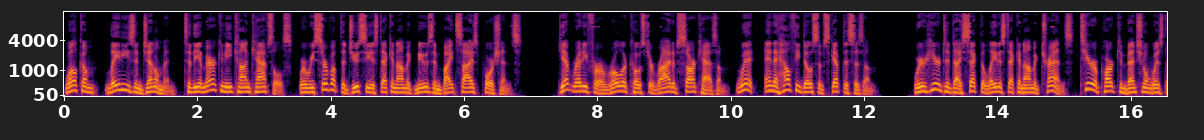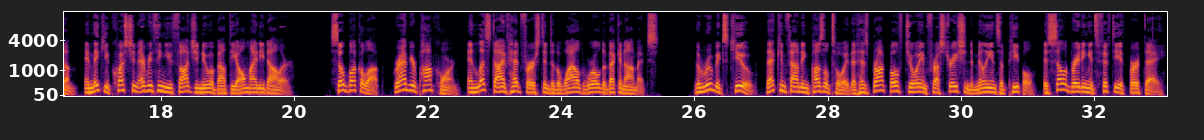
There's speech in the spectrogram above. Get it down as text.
Welcome, ladies and gentlemen, to the American Econ Capsules, where we serve up the juiciest economic news in bite sized portions. Get ready for a roller coaster ride of sarcasm, wit, and a healthy dose of skepticism. We're here to dissect the latest economic trends, tear apart conventional wisdom, and make you question everything you thought you knew about the almighty dollar. So buckle up, grab your popcorn, and let's dive headfirst into the wild world of economics. The Rubik's Cube, that confounding puzzle toy that has brought both joy and frustration to millions of people, is celebrating its 50th birthday.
